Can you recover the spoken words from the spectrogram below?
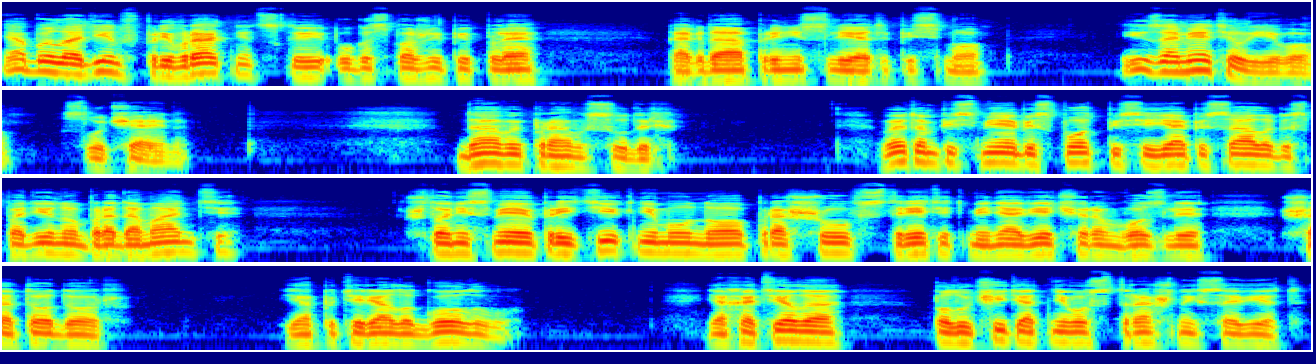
Я был один в Привратницкой у госпожи Пепле, когда принесли это письмо, и заметил его случайно. — Да, вы правы, сударь. В этом письме без подписи я писала господину Брадаманти, что не смею прийти к нему, но прошу встретить меня вечером возле Шато-Дор. Я потеряла голову. Я хотела получить от него страшный совет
